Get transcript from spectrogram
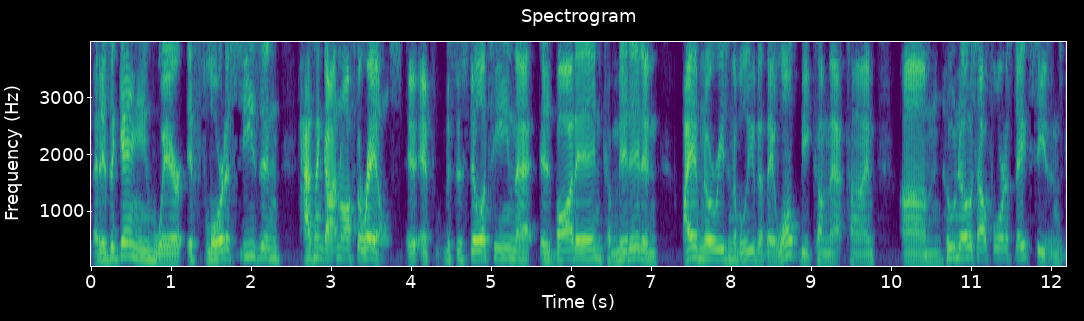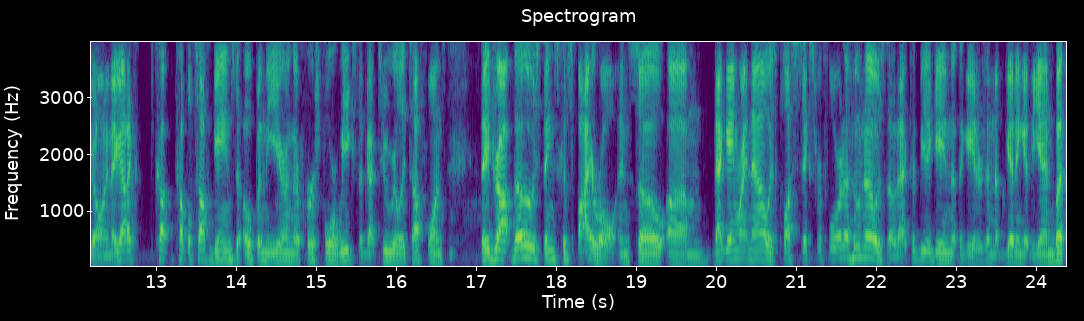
That is a game where if Florida's season hasn't gotten off the rails, if, if this is still a team that is bought in, committed, and I have no reason to believe that they won't become that time. Um, who knows how Florida State season's going? They got a cu- couple tough games to open the year in their first four weeks. They've got two really tough ones If they drop those, things could spiral. And so um, that game right now is plus six for Florida. Who knows, though? That could be a game that the Gators end up getting at the end. But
